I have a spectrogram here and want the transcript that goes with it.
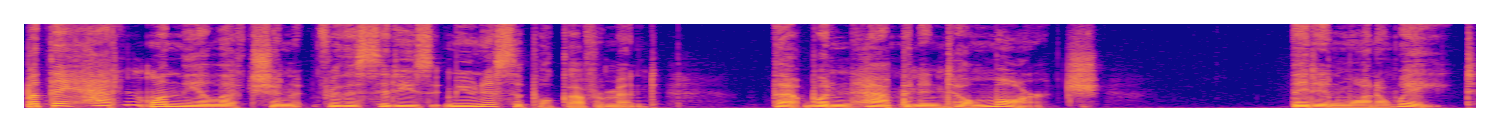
But they hadn't won the election for the city's municipal government. That wouldn't happen until March. They didn't want to wait.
